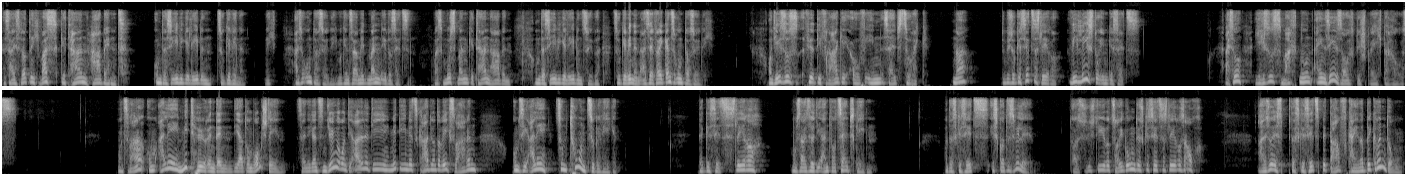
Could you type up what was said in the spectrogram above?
Das heißt wirklich, was getan habend, um das ewige Leben zu gewinnen. Nicht? Also unpersönlich. Man kann es auch mit Mann übersetzen. Was muss man getan haben, um das ewige Leben zu, über, zu gewinnen? Also er fragt ganz unpersönlich. Und Jesus führt die Frage auf ihn selbst zurück. Na, du bist doch Gesetzeslehrer. Wie liest du im Gesetz? Also Jesus macht nun ein Seelsorgsgespräch daraus. Und zwar um alle Mithörenden, die ja drumherum stehen, seine ganzen Jünger und die alle, die mit ihm jetzt gerade unterwegs waren, um sie alle zum Tun zu bewegen. Der Gesetzeslehrer muss also die Antwort selbst geben. Und das Gesetz ist Gottes Wille. Das ist die Überzeugung des Gesetzeslehrers auch. Also ist, das Gesetz bedarf keiner Begründung.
